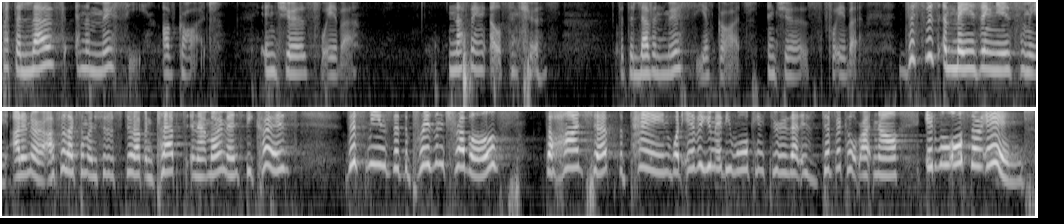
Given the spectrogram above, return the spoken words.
But the love and the mercy of God endures forever. Nothing else endures. But the love and mercy of God endures forever. This was amazing news for me. I don't know. I feel like someone should have stood up and clapped in that moment because this means that the present troubles, the hardship, the pain, whatever you may be walking through that is difficult right now, it will also end.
